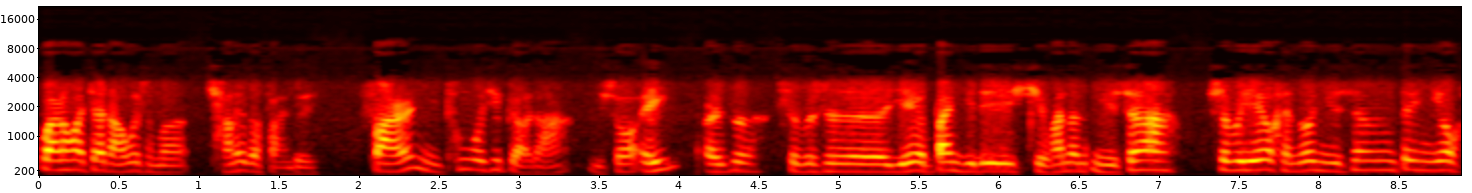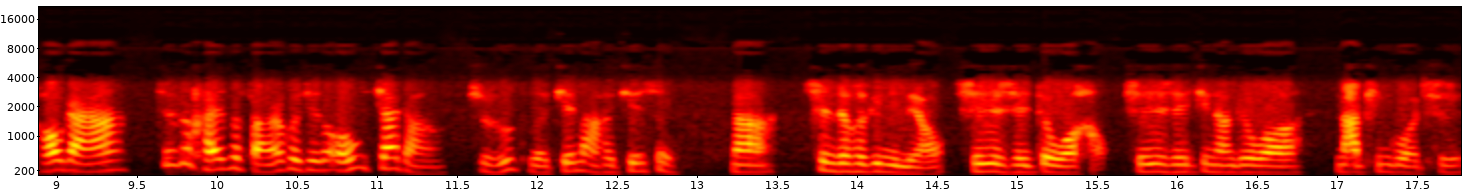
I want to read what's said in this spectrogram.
不然的话，家长为什么强烈的反对？反而你通过去表达，你说，哎，儿子是不是也有班级里喜欢的女生啊？是不是也有很多女生对你有好感啊？这个孩子反而会觉得，哦，家长是如此的接纳和接受，那甚至会跟你聊谁谁谁对我好，谁谁谁经常给我拿苹果吃，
